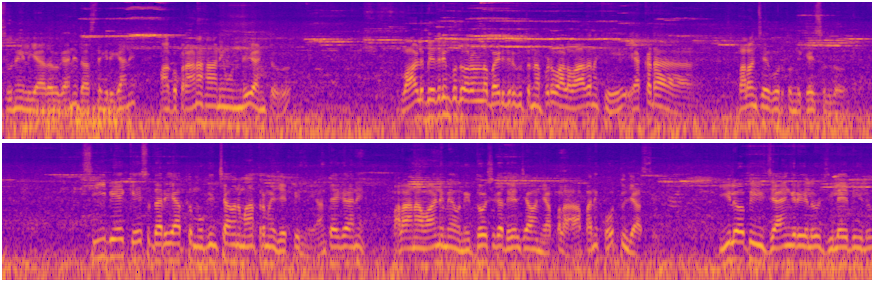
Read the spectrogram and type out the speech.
సునీల్ యాదవ్ కానీ దస్తగిరి కానీ మాకు ప్రాణహాని ఉంది అంటూ వాళ్ళు బెదిరింపు దూరంలో బయట తిరుగుతున్నప్పుడు వాళ్ళ వాదనకి ఎక్కడ బలం చేకూరుతుంది కేసుల్లో? సిబిఐ కేసు దర్యాప్తు ముగించామని మాత్రమే చెప్పింది. అంతేగాని ఫలానా వాడిని మేము నిర్దోషిగా తేల్చామని చెప్పాల. ఆ పని కోర్టులు చేస్తాయి. ఈలోపు ఈ జాంగ్రీలు జిలేబీలు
